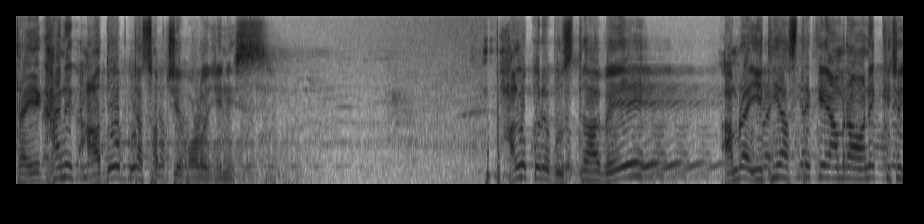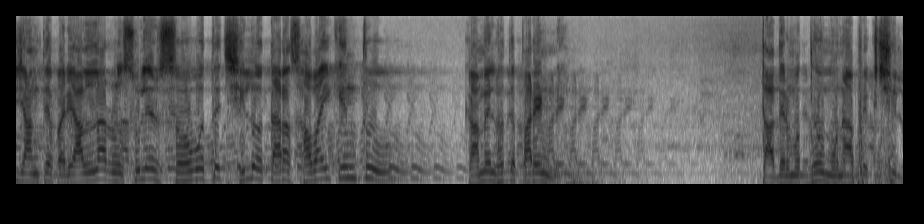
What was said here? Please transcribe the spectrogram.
তাই এখানে আদবটা সবচেয়ে বড় জিনিস। ভালো করে বুঝতে হবে। আমরা ইতিহাস থেকে আমরা অনেক কিছু জানতে পারি। আল্লাহ রসুলের সহবতে ছিল, তারা সবাই কিন্তু কামেল হতে পারেননি। তাদের মধ্যেও মুনাফেক ছিল।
